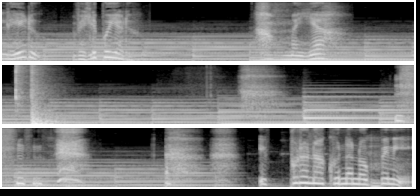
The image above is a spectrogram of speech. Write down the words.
లేడు వెళ్ళిపోయాడు. అమ్మయ్యా. ఇప్పుడు నాకున్న నొప్పిని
